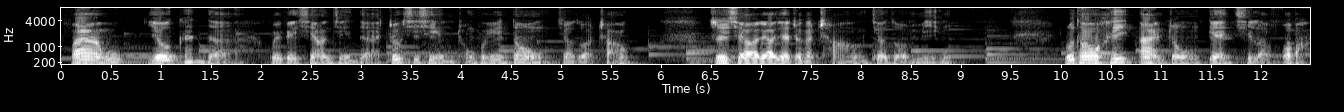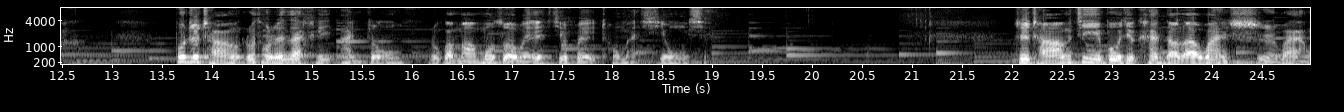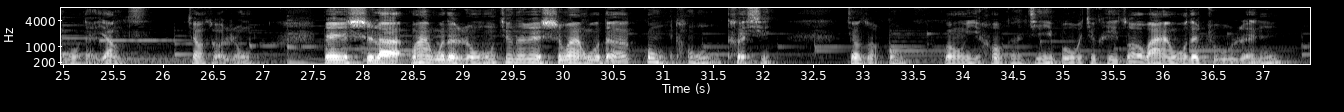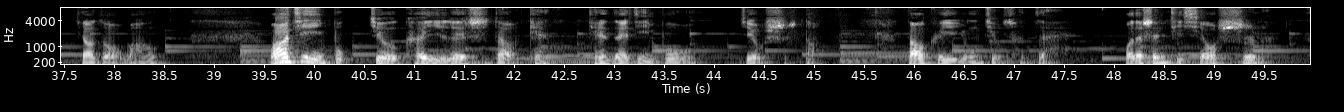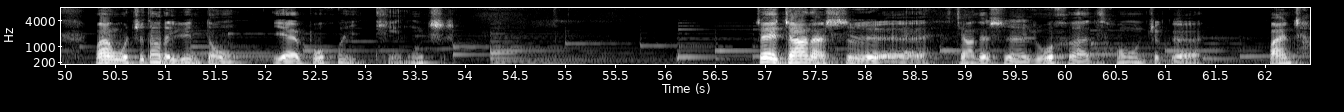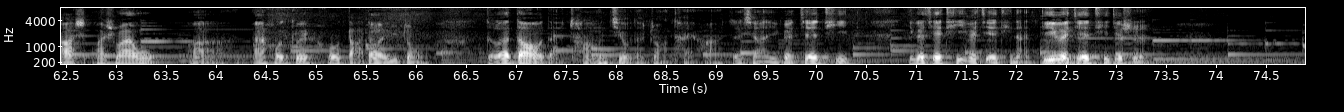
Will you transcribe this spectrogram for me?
万物有根的、归根向进的周期性重复运动叫做常，知晓了解这个常叫做明，如同黑暗中点起了火把，不知常如同人在黑暗中，如果盲目作为，就会充满凶险。知常进一步就看到了万事万物的样子，叫做容。认识了万物的容，就能认识万物的共同特性，叫做公。公以后更进一步，就可以做万物的主人，叫做王。王进一步就可以认识到天，天再进一步就是道，道可以永久存在。我的身体消失了，万物之道的运动。也不会停止。这一章呢是讲的是如何从这个观察万事万物啊，然后最后达到一种得道的长久的状态啊。这像一个阶梯，一个阶梯一个阶梯呢。第一个阶梯就是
